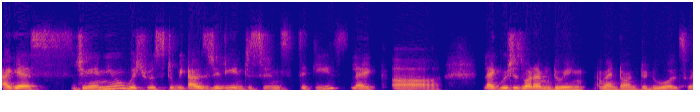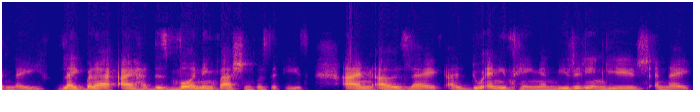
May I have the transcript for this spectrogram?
I guess JNU, which was to be, I was really interested in cities, like, uh, like which is what I'm doing. I went on to do also in life, like, but I, I had this burning passion for cities, and I was like, I'll do anything and be really engaged and like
